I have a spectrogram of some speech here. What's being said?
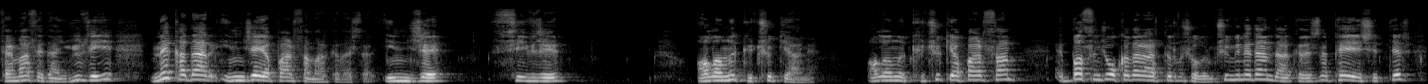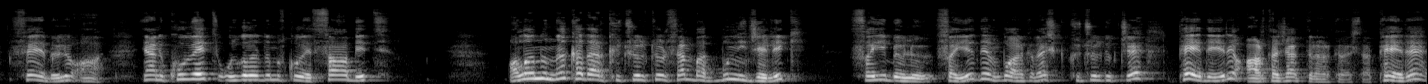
temas eden yüzeyi ne kadar ince yaparsam arkadaşlar ince, sivri, alanı küçük yani. Alanı küçük yaparsam e, basıncı o kadar arttırmış olurum. Çünkü neden de arkadaşlar P eşittir F bölü A. Yani kuvvet, uyguladığımız kuvvet sabit. Alanı ne kadar küçültürsem bak bu nicelik sayı bölü sayı değil mi? Bu arkadaş küçüldükçe P değeri artacaktır arkadaşlar. P de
